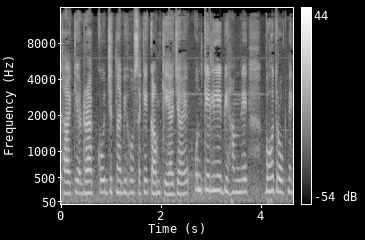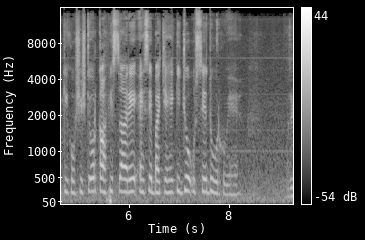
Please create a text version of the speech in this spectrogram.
تھا کہ ڈرگ کو جتنا بھی ہو سکے کم کیا جائے۔ ان کے لیے بھی ہم نے بہت روکنے کی کوشش کی اور کافی سارے ایسے بچے ہیں کہ جو اس سے دور ہوئے ہیں۔ جی۔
